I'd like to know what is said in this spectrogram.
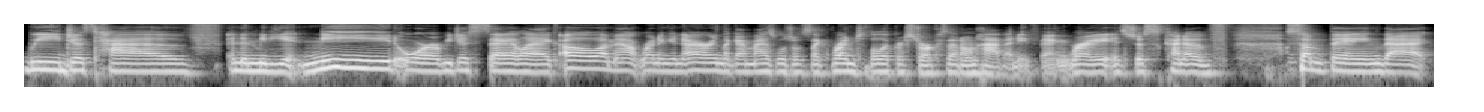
we just have an immediate need or we just say like oh i'm out running an errand like i might as well just like run to the liquor store because i don't have anything right it's just kind of something that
